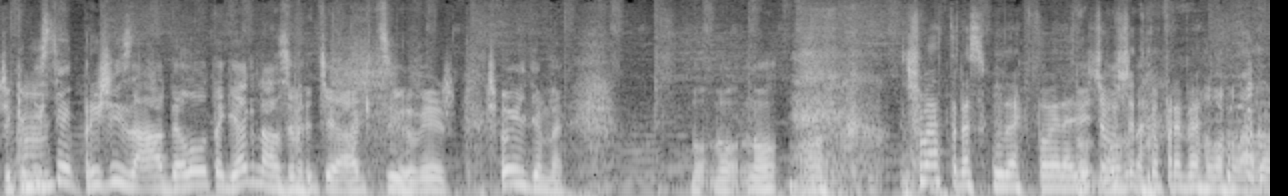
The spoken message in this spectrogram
Že keby ste prišli za Adelou, tak jak nazvete akciu, vieš? Čo ideme? No, no, no, no. Čo má teraz chudák povedať? No, Vieš, čo mu no. všetko prebehlo hlavou?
